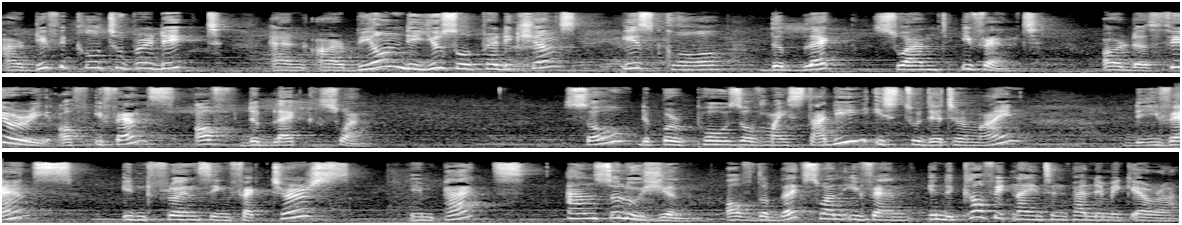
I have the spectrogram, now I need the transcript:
are difficult to predict and are beyond the usual predictions is called the black swan event or the theory of events of the black swan. So, the purpose of my study is to determine the events, influencing factors, impacts, and solution of the Black Swan event in the COVID 19 pandemic era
